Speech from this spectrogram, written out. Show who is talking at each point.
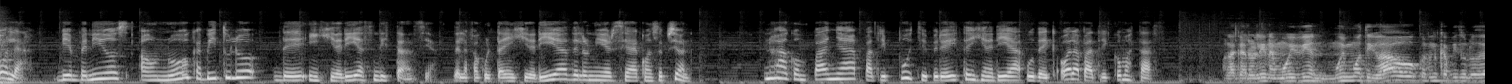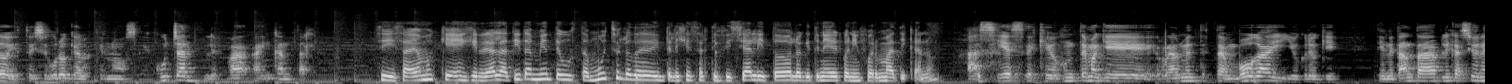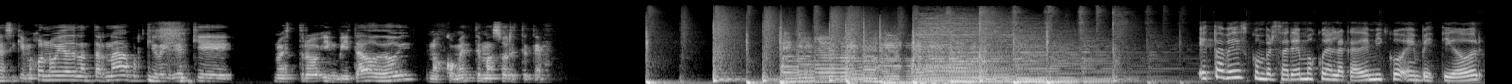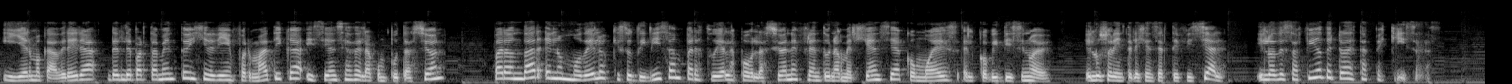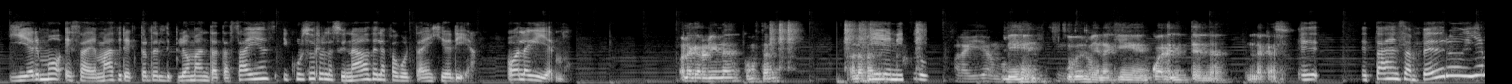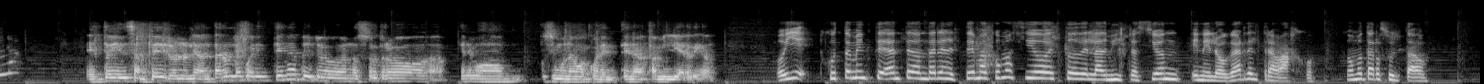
Speaker 1: Hola, bienvenidos a un nuevo capítulo de Ingeniería sin Distancia, de la Facultad de Ingeniería de la Universidad de Concepción. Nos acompaña Patrick Pusti, periodista de Ingeniería UDEC. Hola Patrick, ¿cómo estás?
Speaker 2: Hola Carolina, muy bien, muy motivado con el capítulo de hoy. Estoy seguro que a los que nos escuchan les va a encantar.
Speaker 1: Sí, sabemos que en general a ti también te gusta mucho lo de inteligencia artificial y todo lo que tiene que ver con informática, ¿no?
Speaker 2: Así es, es que es un tema que realmente está en boga y yo creo que tiene tantas aplicaciones, así que mejor no voy a adelantar nada porque la idea es que nuestro invitado de hoy nos comente más sobre este tema.
Speaker 1: Esta vez conversaremos con el académico e investigador Guillermo Cabrera del Departamento de Ingeniería Informática y Ciencias de la Computación para ahondar en los modelos que se utilizan para estudiar las poblaciones frente a una emergencia como es el COVID-19, el uso de la inteligencia artificial y los desafíos detrás de estas pesquisas. Guillermo es además director del diploma en Data Science y cursos relacionados de la Facultad de Ingeniería. Hola Guillermo.
Speaker 3: Hola Carolina, ¿cómo están?
Speaker 1: Hola, bien, ¿y tú?
Speaker 2: Hola Guillermo.
Speaker 3: Bien, súper bien, aquí en cuarentena, en la casa.
Speaker 1: Eh, ¿Estás en San Pedro, Guillermo?
Speaker 3: Estoy en San Pedro, nos levantaron la cuarentena, pero nosotros tenemos, pusimos una cuarentena familiar, digamos.
Speaker 1: Oye, justamente antes de andar en el tema, ¿cómo ha sido esto de la administración en el hogar del trabajo? ¿Cómo te ha resultado?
